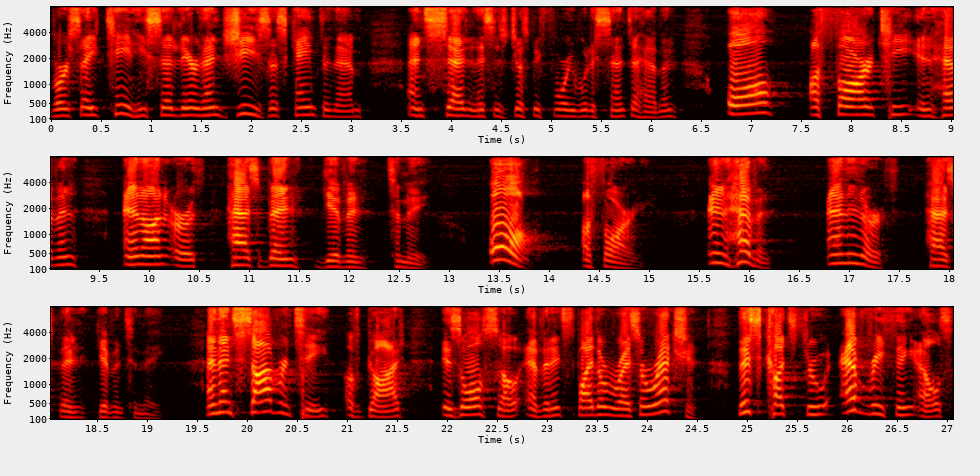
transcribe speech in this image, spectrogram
verse 18. He said there, Then Jesus came to them and said, and this is just before he would ascend to heaven, All authority in heaven and on earth has been given to me. All authority in heaven and in earth has been given to me. And then sovereignty of God is also evidenced by the resurrection. This cuts through everything else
